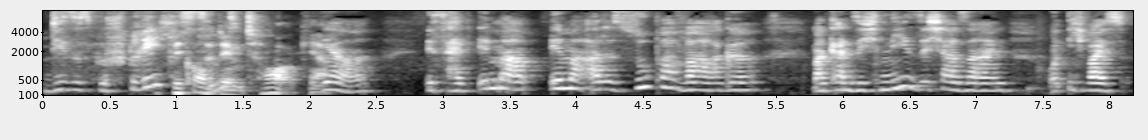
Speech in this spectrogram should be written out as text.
dieses Gespräch Bis kommt. zu dem Talk, ja. Ja, ist halt immer, immer alles super vage. Man kann sich nie sicher sein. Und ich weiß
